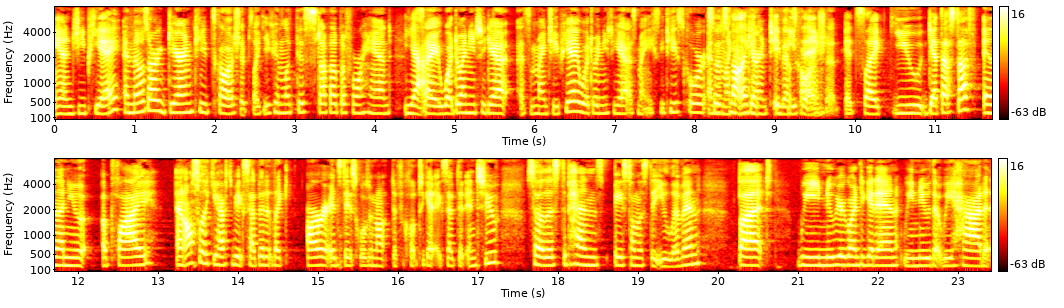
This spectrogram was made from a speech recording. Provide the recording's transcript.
and GPA. And those are guaranteed scholarships. Like you can look this stuff up beforehand. Yeah. Say what do I need to get as my GPA? What do I need to get as my ACT score? And So then it's like not I like guarantee that scholarship. thing. It's like you get that stuff and then you apply, and also like you have to be accepted. Like our in-state schools are not difficult to get accepted into, so this depends based on the state you live in. But we knew we were going to get in. We knew that we had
